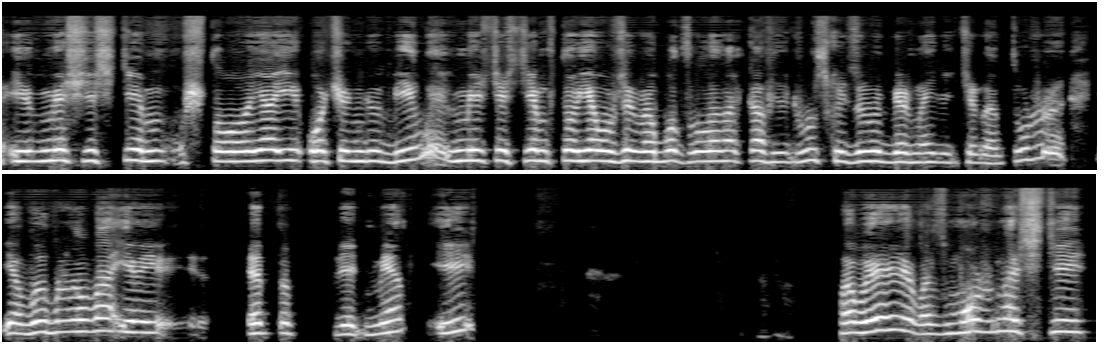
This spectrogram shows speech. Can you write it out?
и вместе с тем, что я и очень любила, и вместе с тем, что я уже работала на кафедре русской зарубежной литературы, я выбрала и этот предмет и по мере возможности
